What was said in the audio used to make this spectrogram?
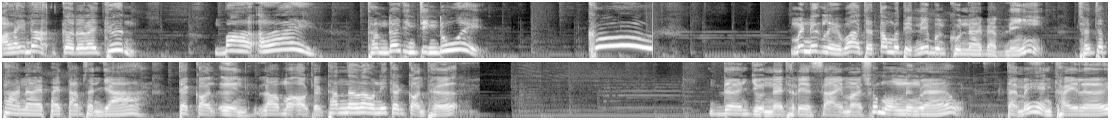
อะไรนะเกิดอะไรขึ้น บ้าเอ้ย ทำได้จริง ๆ ด้วย คูไม่นึกเลยว่าจะต้องมาติดหนี้บุญคุณนายแบบนี้ ฉันจะพานายไปตามสัญญา แต่ก่อนอื่นเรามาออกจากถ้ำเน่าๆนี้กันก่อนเถอะ เดินอยู่ในทะเลทรายมาชั่วโมงหนึ่งแล้ว แต่ไม่เห็นใครเลย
